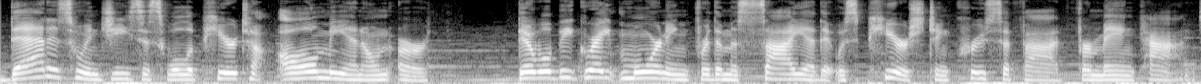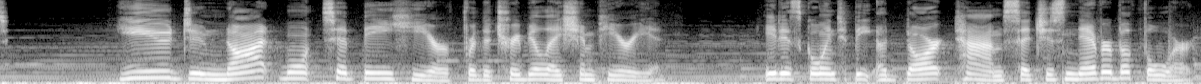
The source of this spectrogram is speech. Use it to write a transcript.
That is when Jesus will appear to all men on earth. There will be great mourning for the Messiah that was pierced and crucified for mankind. You do not want to be here for the tribulation period. It is going to be a dark time such as never before.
